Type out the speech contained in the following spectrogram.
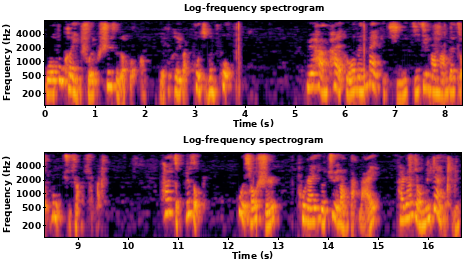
我不可以说有狮子的谎，也不可以把裤子弄破。”约翰·派克罗门·麦肯齐急急忙忙地走路去上学。他走着走着，过桥时。突然，一个巨浪打来，他两脚没站稳，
